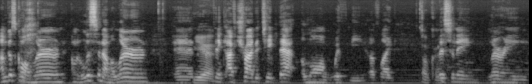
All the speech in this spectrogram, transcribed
I'm just gonna learn. I'm gonna listen. I'm gonna learn. And yeah. I think I've tried to take that along with me of like Okay. listening, learning,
